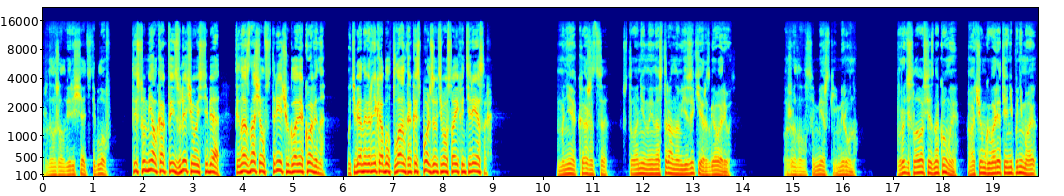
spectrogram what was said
Продолжал верещать Стеблов. «Ты сумел как-то извлечь его из себя. Ты назначил встречу главе Ковина. У тебя наверняка был план, как использовать его в своих интересах». «Мне кажется, что они на иностранном языке разговаривают», — пожаловался мерзкий Мирону. «Вроде слова все знакомые, а о чем говорят, я не понимаю».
